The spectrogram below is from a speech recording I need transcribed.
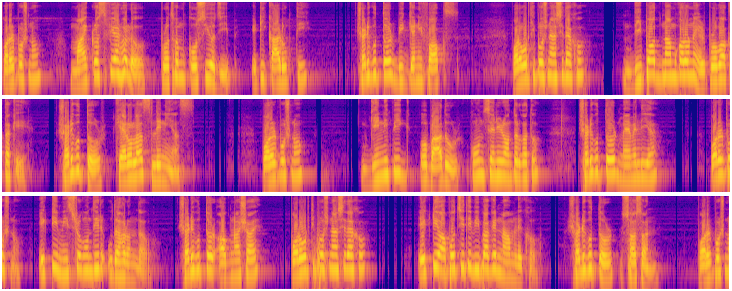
পরের প্রশ্ন, মাইক্রোস্ফিয়ার হলো প্রথম কোষীয় জীব। এটি কার উক্তি? সঠিক উত্তর বিজ্ঞানী ফক্স। পরবর্তী প্রশ্নে আসি দেখো। দ্বিপদ নামকরণের প্রবক্তাকে সঠিক উত্তর ক্যারোলাস লিনিয়াস। পরের প্রশ্ন, গিনিপিগ ও বাদুর কোন শ্রেণির অন্তর্গত? সঠিক উত্তর ম্যামেলিয়া। পরের প্রশ্ন, একটি মিশ্রগন্ধির উদাহরণ দাও। সঠিক উত্তর অগ্নাশয়। পরবর্তী প্রশ্নে আসি দেখো। একটি অপচিতি বিপাকের নাম লেখো। সঠিক উত্তর শ্বসন পরের প্রশ্ন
